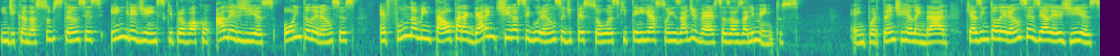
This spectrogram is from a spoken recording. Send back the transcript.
indicando as substâncias e ingredientes que provocam alergias ou intolerâncias, é fundamental para garantir a segurança de pessoas que têm reações adversas aos alimentos. É importante relembrar que as intolerâncias e alergias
